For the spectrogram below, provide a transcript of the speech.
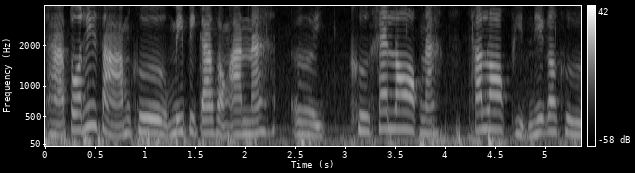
นะคะตัวที่สามคือมีปีกกาสองอันนะเออคือแค่ลอกนะ ถ้าลอกผิดนี่ก็คือ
